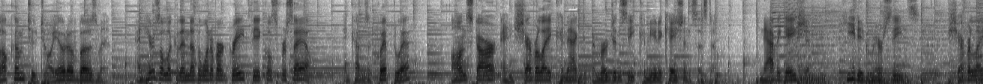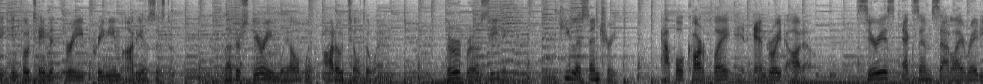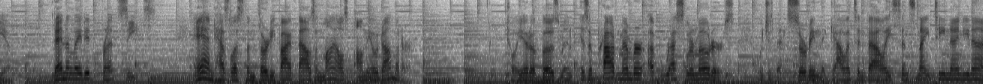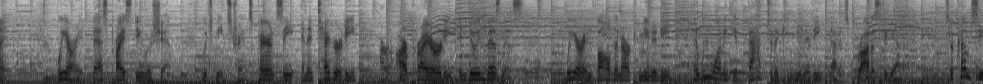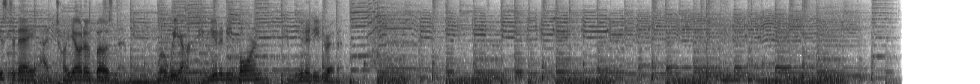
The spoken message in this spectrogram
Welcome to Toyota of Bozeman, and here's a look at another one of our great vehicles for sale, and comes equipped with OnStar and Chevrolet Connect emergency communication system, navigation, heated rear seats, Chevrolet Infotainment 3 premium audio system, leather steering wheel with auto tilt-away, third row seating, keyless entry, Apple CarPlay and Android Auto, Sirius XM satellite radio, ventilated front seats, and has less than 35,000 miles on the odometer. Toyota of Bozeman is a proud member of Ressler Motors, which has been serving the Gallatin Valley since 1999. We are a best price dealership, which means transparency and integrity are our priority in doing business. We are involved in our community and we want to give back to the community that has brought us together. So come see us today at Toyota of Bozeman, where we are community born, community driven.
